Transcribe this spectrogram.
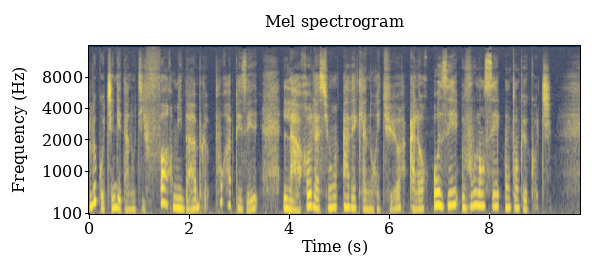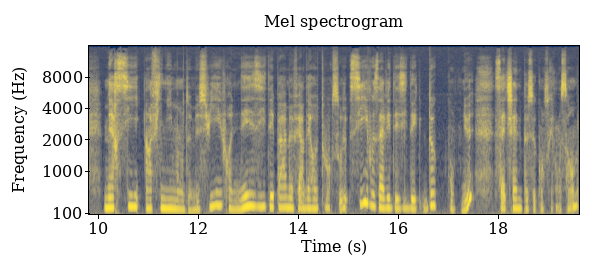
le coaching est un outil formidable pour apaiser la relation avec la nourriture. Alors osez vous lancer en tant que coach. Merci infiniment de me suivre. N'hésitez pas à me faire des retours si vous avez des idées de contenu. Cette chaîne peut se construire ensemble.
